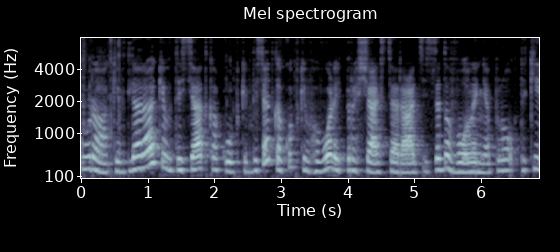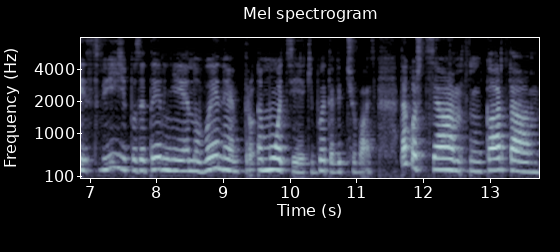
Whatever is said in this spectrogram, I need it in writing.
У раків. Для раків десятка кубків. Десятка кубків говорить про щастя, радість, задоволення, про такі свіжі позитивні новини, про емоції, які будете відчувати. Також ця карта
